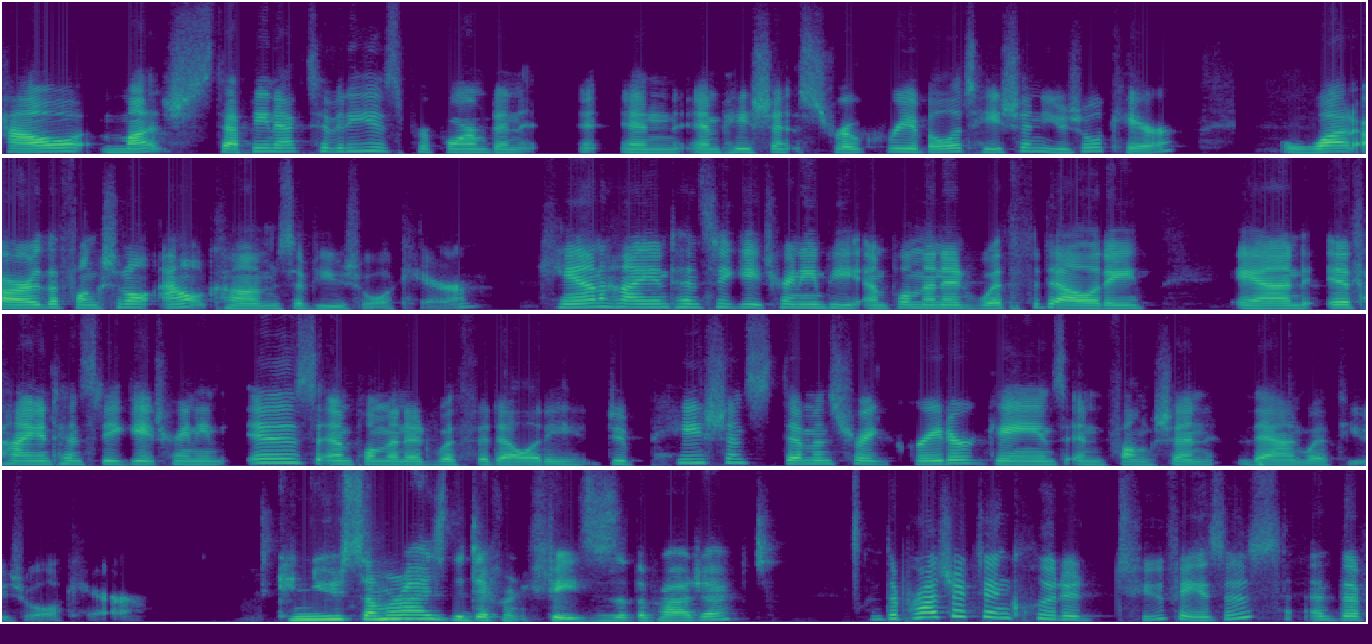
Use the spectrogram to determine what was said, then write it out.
how much stepping activity is performed in, in inpatient stroke rehabilitation usual care? What are the functional outcomes of usual care? Can high intensity gait training be implemented with fidelity? And if high intensity gait training is implemented with fidelity, do patients demonstrate greater gains in function than with usual care? Can you summarize the different phases of the project? The project included two phases. The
